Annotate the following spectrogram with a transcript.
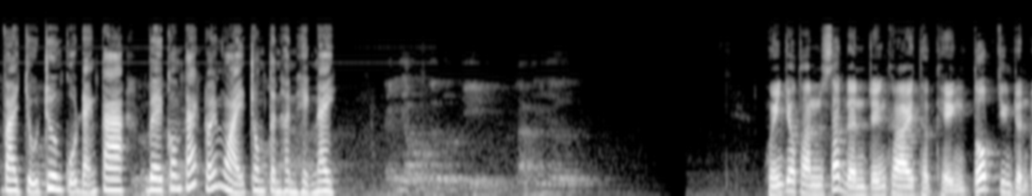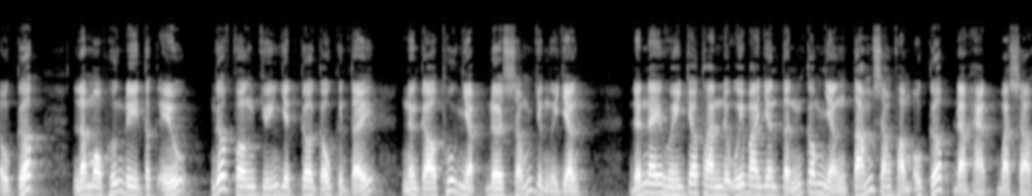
và chủ trương của đảng ta về công tác đối ngoại trong tình hình hiện nay. Huyện Châu Thành xác định triển khai thực hiện tốt chương trình ô cốp là một hướng đi tất yếu, góp phần chuyển dịch cơ cấu kinh tế, nâng cao thu nhập đời sống cho người dân. Đến nay, huyện Châu Thành được Ủy ban dân tỉnh công nhận 8 sản phẩm ô cốp đạt hạt 3 sao.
